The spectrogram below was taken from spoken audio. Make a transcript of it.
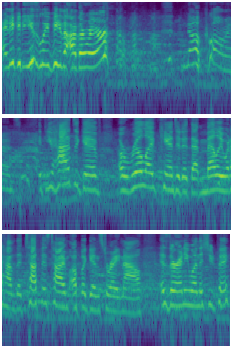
And it could easily be the other way around. No comment. If you had to give a real life candidate that Mellie would have the toughest time up against right now, is there anyone that you'd pick?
